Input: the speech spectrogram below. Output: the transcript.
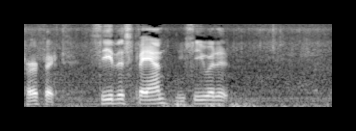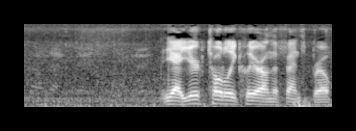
Perfect. See the span? You see what it? Yeah, you're totally clear on the fence, bro.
